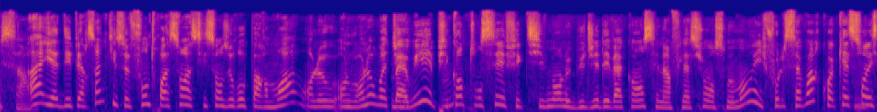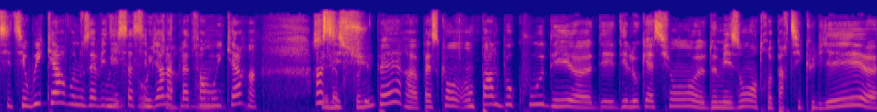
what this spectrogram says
ça. Ah, il y a des personnes qui se font 300 à 600 euros par mois en, le- en louant leur voiture. Bah oui, et puis Mm. quand on sait effectivement le budget des vacances et l'inflation en ce moment, il faut le savoir quoi. Quels sont les sites? C'est Wicar, vous nous avez dit, Oui, ça c'est bien la plateforme ouais. Wicar Ah, C'est super parce qu'on on parle beaucoup des, euh, des, des locations euh, de maisons entre particuliers, euh,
